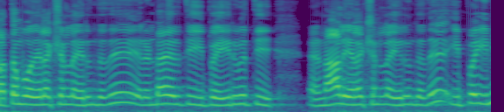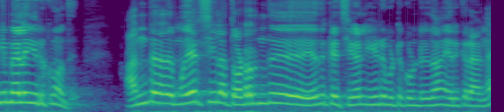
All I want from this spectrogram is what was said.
பத்தொம்போது எலெக்ஷனில் இருந்தது. ரெண்டாயிரத்தி இப்போ இருபத்தி நாலு எலெக்ஷனில் இருந்தது. இப்போ இனிமேலும் இருக்கும் அது. அந்த முயற்சியில் தொடர்ந்து எதிர்க்கட்சிகள் ஈடுபட்டு கொண்டு தான் இருக்கிறாங்க.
